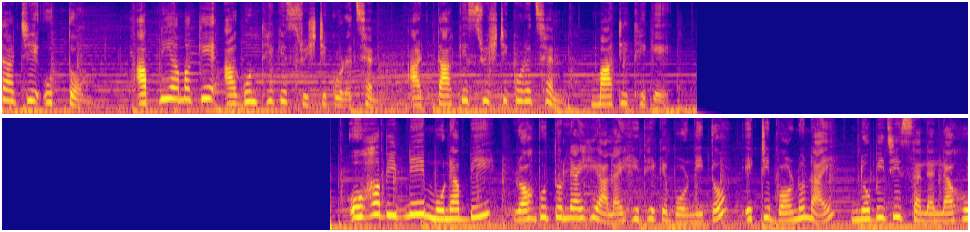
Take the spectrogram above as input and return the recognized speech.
তার চেয়ে উত্তম। আপনি আমাকে আগুন থেকে সৃষ্টি করেছেন, আর তাকে সৃষ্টি করেছেন মাটি থেকে। ওহাব ইবনে মুনাব্বি রহমতুল্লাহি আলাইহি থেকে বর্ণিত একটি বর্ণনায় নবীজি সাল্লাল্লাহু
